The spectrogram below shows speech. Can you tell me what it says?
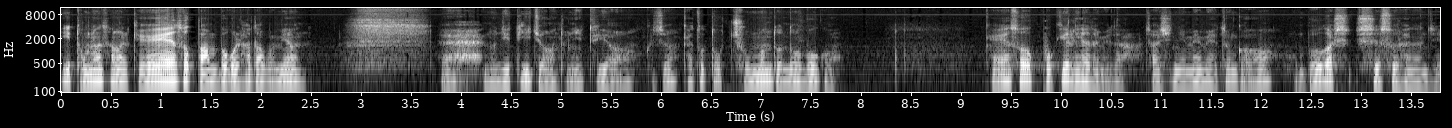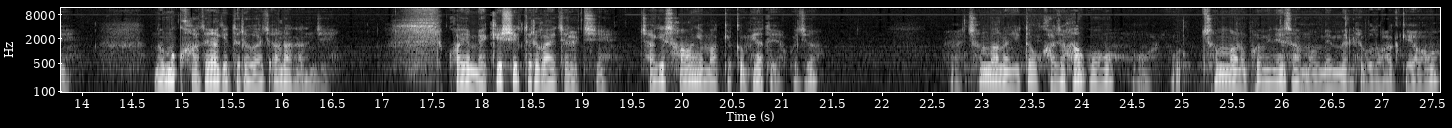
이 동영상을 계속 반복을 하다 보면 에, 눈이 띄죠. 눈이 띄어 그죠? 계속 또 주문도 넣어보고 계속 복귀를 해야 됩니다. 자신이 매매했던 거 뭐가 시, 실수를 했는지 너무 과대하게 들어가지 않았는지 과연 몇 개씩 들어가야 될지 자기 상황에 맞게끔 해야 돼요. 그죠? 예, 천만원 있다고 가정하고 어, 천만원 범위 내에서 한번 매매를 해보도록 할게요.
